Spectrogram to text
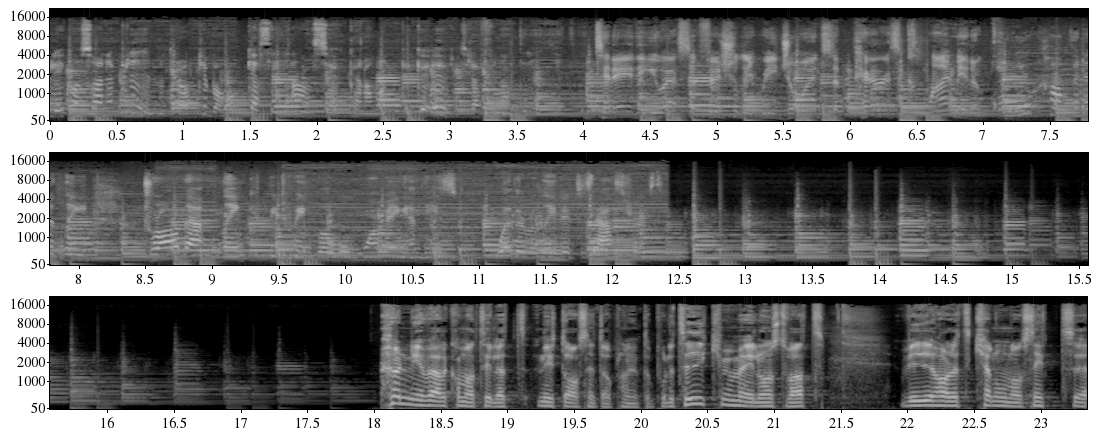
Oljekoncernen Prim drar tillbaka sin ansökan om att bygga ut raffinaderiet. Today, the U.S. officially rejoins the Paris Climate Accord. Can you confidently draw that link between global warming and these weather related disasters? Hörni, välkomna till ett nytt avsnitt av Planet och politik med mig, Lorentz Tovatt. Vi har ett kanonavsnitt eh,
